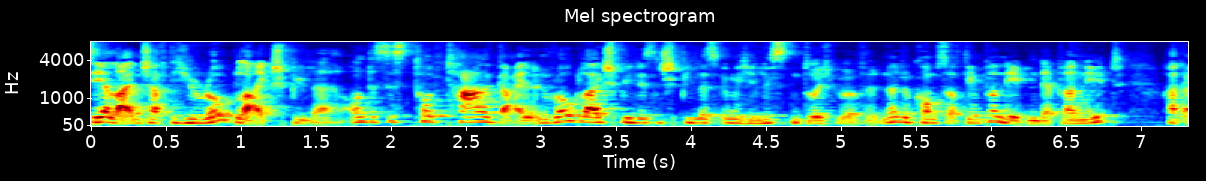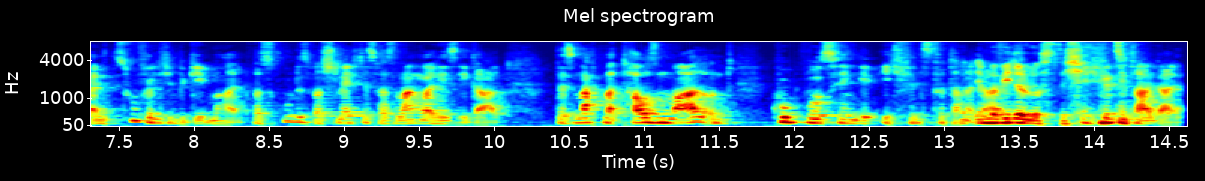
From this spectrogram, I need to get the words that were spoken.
sehr leidenschaftliche Roguelike-Spieler und das ist total geil. Ein Roguelike-Spiel ist ein Spiel, das irgendwelche Listen durchwürfelt. Ne? Du kommst auf den Planeten. Der Planet hat eine zufällige Begebenheit. Was Gutes, was Schlechtes, was Langweiliges, egal. Das macht man tausendmal und guckt, wo es hingeht. Ich find's total geil. Immer wieder lustig. Ich finde es total geil.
